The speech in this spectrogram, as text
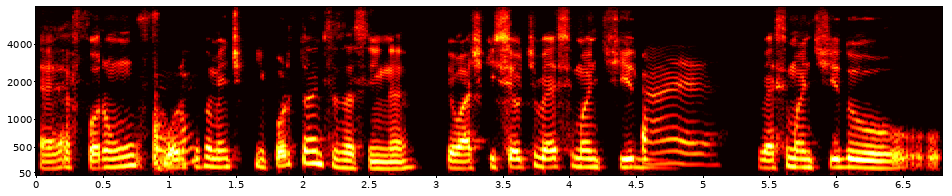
É, foram, foram uhum. totalmente importantes, assim, né? Eu acho que se eu tivesse mantido, ah, é. tivesse mantido o,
